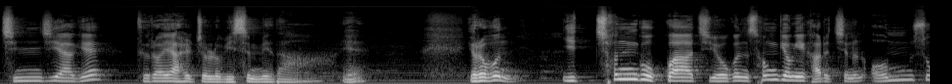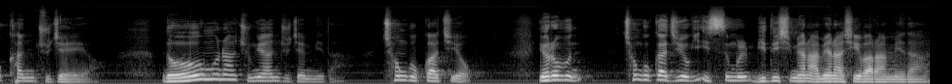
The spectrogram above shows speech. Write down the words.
진지하게 들어야 할 줄로 믿습니다. 예. 여러분, 이 천국과 지옥은 성경이 가르치는 엄숙한 주제예요. 너무나 중요한 주제입니다. 천국과 지옥. 여러분, 천국과 지옥이 있음을 믿으시면 아멘 하시기 바랍니다.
